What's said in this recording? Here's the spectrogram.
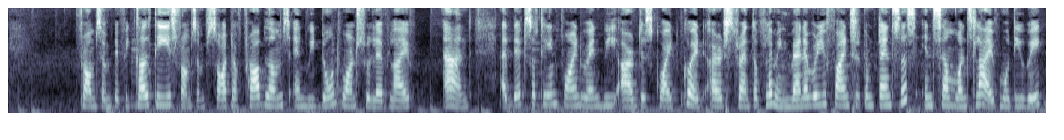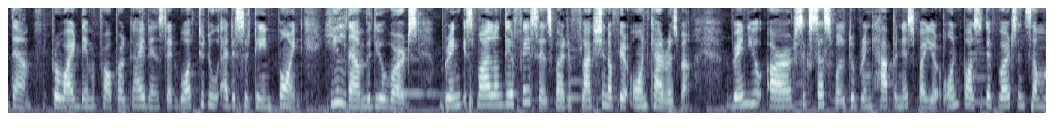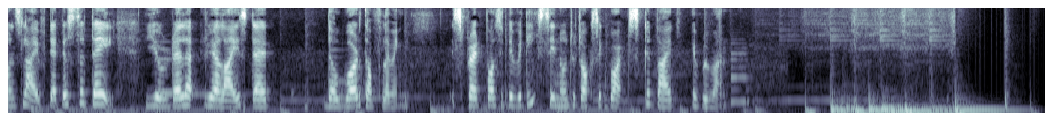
from some difficulties, from some sort of problems, and we don't want to live life. And at that certain point, when we are just quite good our strength of living, whenever you find circumstances in someone's life, motivate them, provide them a proper guidance that what to do at a certain point, heal them with your words, bring a smile on their faces by reflection of your own charisma. When you are successful to bring happiness by your own positive words in someone's life that is the day you real- realize that the worth of living. Spread positivity, say no to toxic words. Goodbye, everyone.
